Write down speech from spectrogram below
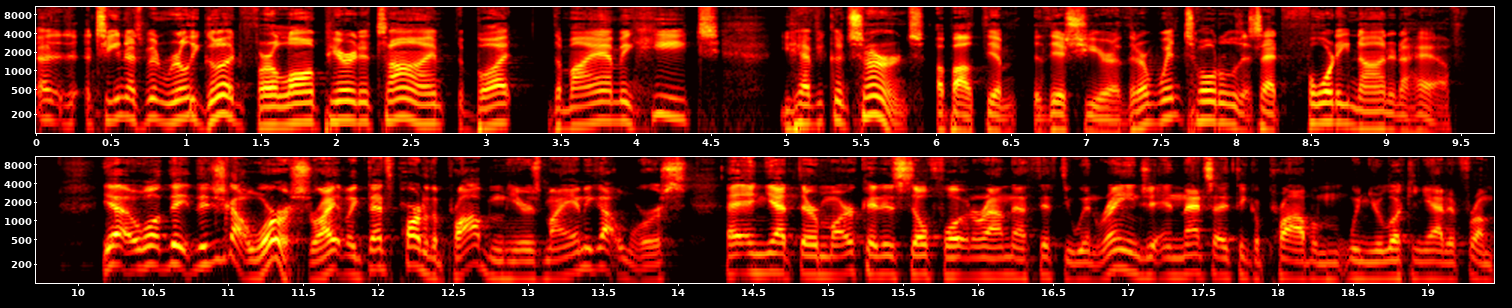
uh, that's been really good for a long period of time, but the Miami Heat, you have your concerns about them this year. Their win total is at 49 and a half. Yeah, well, they, they just got worse, right? Like that's part of the problem here is Miami got worse, and yet their market is still floating around that 50 win range, and that's I think a problem when you're looking at it from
